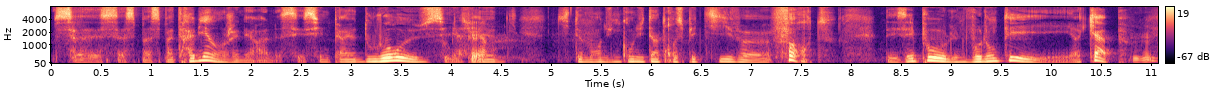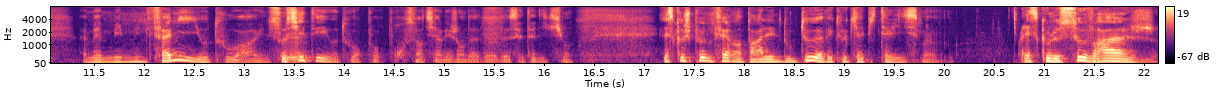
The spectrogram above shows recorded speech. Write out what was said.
ça, ça se passe pas très bien en général. C'est une période douloureuse, c'est une période qui demande une conduite introspective euh, forte, des épaules, une volonté, un cap. Mhm même une famille autour, une société mmh. autour pour, pour sortir les gens de, cette addiction. Est-ce que je peux me faire un parallèle douteux avec le capitalisme? Est-ce que le sevrage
